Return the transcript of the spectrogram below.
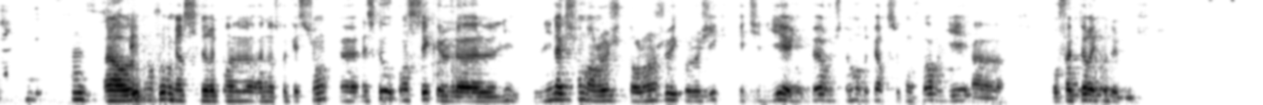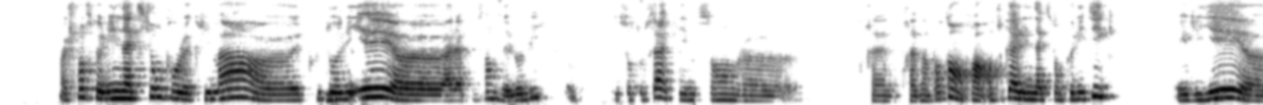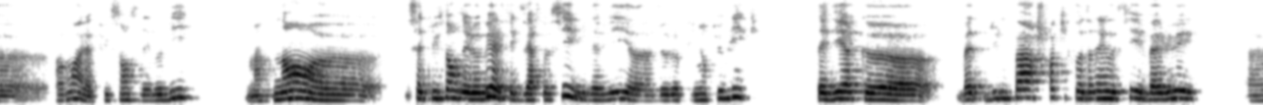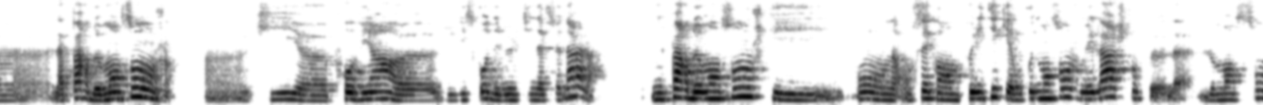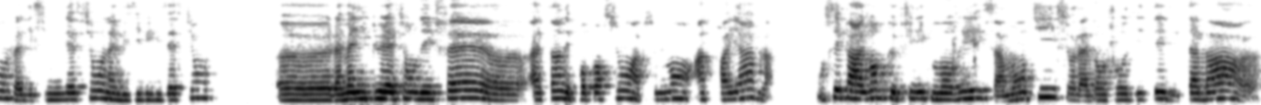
Alors oui, bonjour, merci de répondre à notre question. Euh, est-ce que vous pensez que l'inaction dans l'enjeu écologique est-il liée à une peur justement de perdre ce confort lié aux facteurs économiques Je pense que l'inaction pour le climat euh, est plutôt liée euh, à la puissance des lobbies. C'est surtout ça qui me semble très, très important. Enfin, en tout cas, l'inaction politique est liée vraiment à la puissance des lobbies. Maintenant, cette puissance des lobbies, elle s'exerce aussi vis-à-vis euh, de l'opinion publique. C'est-à-dire que, euh, bah, d'une part, je crois qu'il faudrait aussi évaluer euh, la part de mensonges qui provient du discours des multinationales. Une part de mensonges qui, bon, on, sait qu'en politique, il y a beaucoup de mensonges, mais là, je trouve que le mensonge, la dissimulation, l'invisibilisation, la manipulation des faits atteint des proportions absolument incroyables. On sait par exemple que Philippe Maurice a menti sur la dangerosité du tabac, euh,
